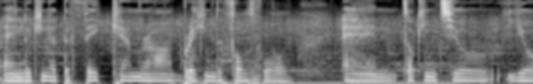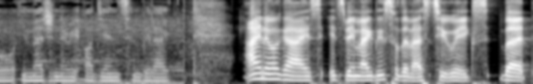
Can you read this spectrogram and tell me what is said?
and looking at the fake camera, breaking the fourth wall, and talking to your, your imaginary audience and be like, I know, guys, it's been like this for the last two weeks, but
